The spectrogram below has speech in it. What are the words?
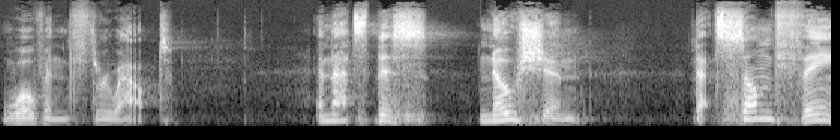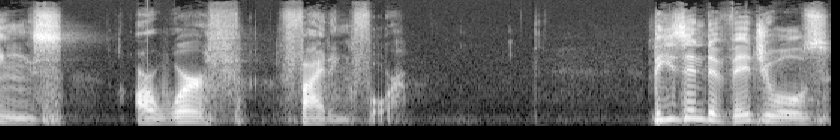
woven throughout. And that's this notion that some things are worth fighting for. These individuals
